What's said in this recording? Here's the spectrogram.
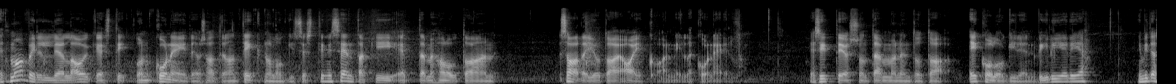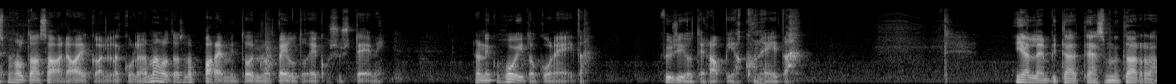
että maanviljelijällä oikeasti on koneita, jos ajatellaan teknologisesti, niin sen takia, että me halutaan saada jotain aikaan niillä koneilla. Ja sitten jos on tämmöinen tota, ekologinen viljelijä, niin mitäs me halutaan saada aikaan niillä koneilla? Me halutaan saada paremmin toimiva peltoekosysteemi. Ne on niinku hoitokoneita, fysioterapiakoneita, jälleen pitää tehdä semmoinen tarra,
